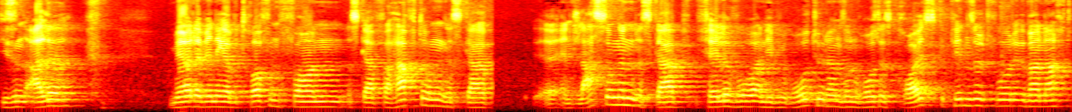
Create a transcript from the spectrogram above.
Die sind alle mehr oder weniger betroffen von, es gab Verhaftungen, es gab äh, Entlassungen, es gab Fälle, wo an die Bürotür dann so ein rotes Kreuz gepinselt wurde über Nacht.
